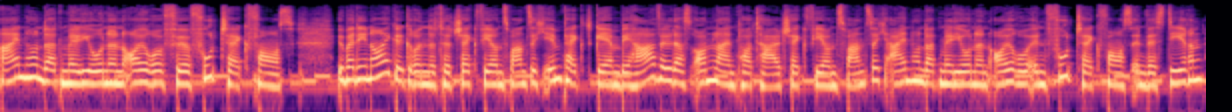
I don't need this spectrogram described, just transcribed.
100 Millionen Euro für Foodtech-Fonds. Über die neu gegründete Check24 Impact GmbH will das Online-Portal Check24 100 Millionen Euro in Foodtech-Fonds investieren,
